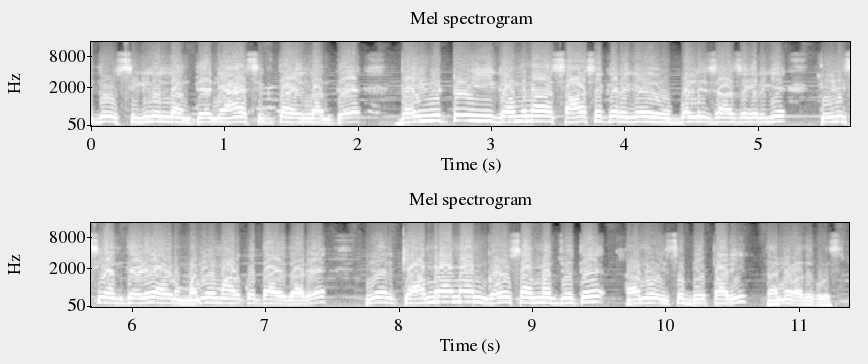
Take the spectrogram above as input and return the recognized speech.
ಇದು ಸಿಗ್ಲಿಲ್ಲ ಅಂತೆ ನ್ಯಾಯ ಸಿಗ್ತಾ ಇಲ್ಲ ಅಂತೆ ದಯವಿಟ್ಟು ಈ ಗಮನ ಶಾಸಕರಿಗೆ, ಹುಬ್ಬಳ್ಳಿ ಶಾಸಕರಿಗೆ ತಿಳಿಸಿ ಅಂತೇಳಿ ಅವ್ರು ಮನವಿ ಮಾಡ್ಕೊತಾ ಇದ್ದಾರೆ. ಕ್ಯಾಮ್ರಾಮ್ಯಾನ್ ಗೌಸ್ ಅಹಮದ್ ಜೊತೆ ನಾನು ಇಸು ಬೇಪಾರಿ ಧನ್ಯವಾದಗಳು ಸರ್.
